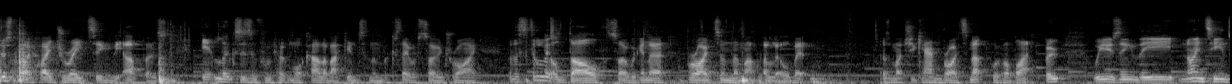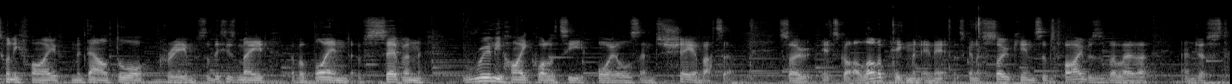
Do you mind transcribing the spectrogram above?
just by hydrating the uppers, it looks as if we put more color back into them because they were so dry. But they're still a little dull, so we're gonna brighten them up a little bit as much as you can brighten up with a black boot. We're using the 1925 Médaille d'Or cream. So this is made of a blend of seven really high quality oils and shea butter. So it's got a lot of pigment in it that's gonna soak into the fibers of the leather and just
